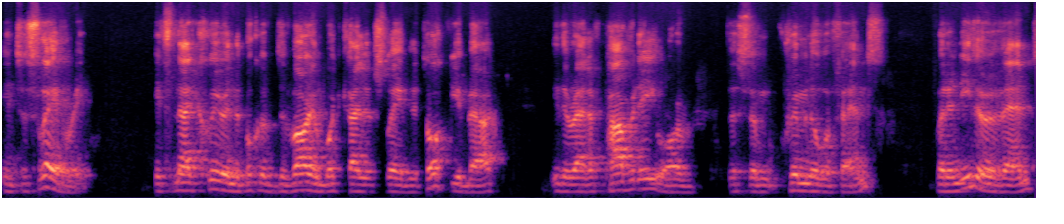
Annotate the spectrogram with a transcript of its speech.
into slavery. It's not clear in the book of Devarim what kind of slave they're talking about, either out of poverty or there's some criminal offense. But in either event,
